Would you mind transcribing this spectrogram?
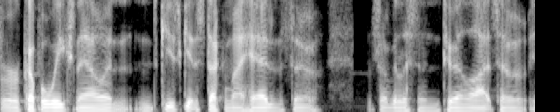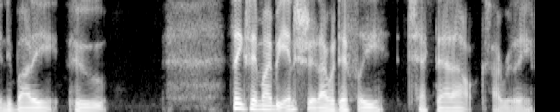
for a couple weeks now, and it keeps getting stuck in my head, and so so I've been listening to it a lot. So anybody who thinks they might be interested, I would definitely check that out because I really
